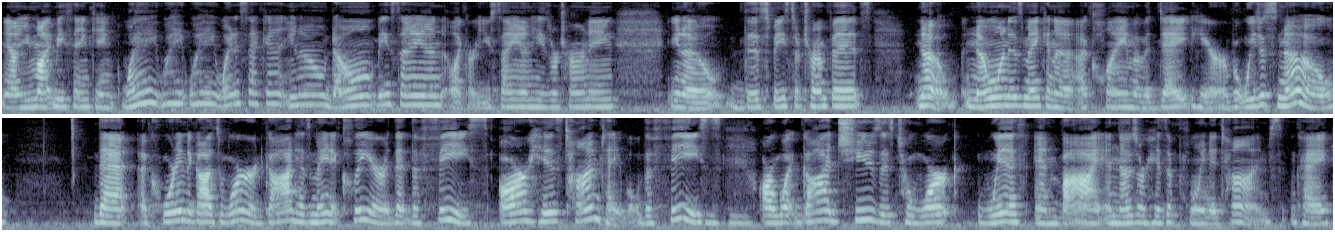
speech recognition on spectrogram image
Now, you might be thinking, wait, wait, wait, wait a second. You know, don't be saying, like, are you saying he's returning, you know, this Feast of Trumpets? No, no one is making a, a claim of a date here, but we just know that according to God's word, God has made it clear that the feasts are his timetable. The feasts mm-hmm. are what God chooses to work with and by, and those are his appointed times. Okay?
